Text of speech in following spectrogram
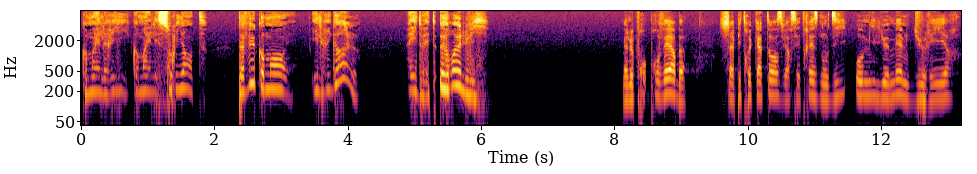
comment elle rit, comment elle est souriante, t'as vu comment il rigole, ah, il doit être heureux lui. Mais le proverbe chapitre 14, verset 13 nous dit, au milieu même du rire,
